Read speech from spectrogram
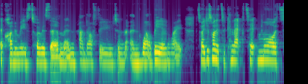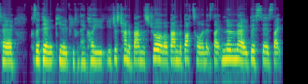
economies, tourism, and, and our food and, and well being, right? So I just wanted to connect it more to because I think, you know, people think, oh, you, you're just trying to ban the straw or ban the bottle. And it's like, no, no, no, this is like,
